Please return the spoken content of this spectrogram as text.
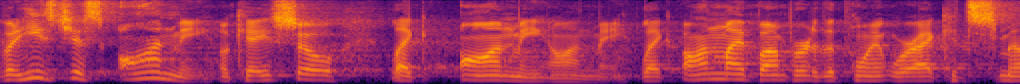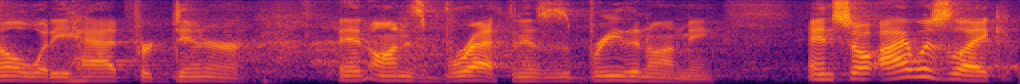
but he's just on me, okay? So, like, on me, on me. Like, on my bumper to the point where I could smell what he had for dinner and on his breath and his breathing on me. And so I was like,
